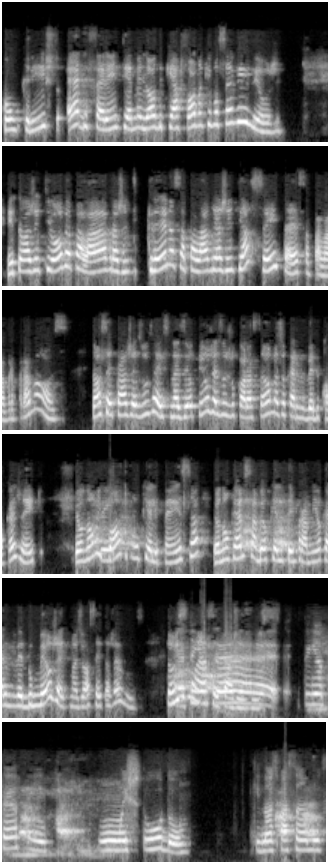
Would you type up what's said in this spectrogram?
com Cristo, é diferente e é melhor do que a forma que você vive hoje. Então, a gente ouve a palavra, a gente crê nessa palavra e a gente aceita essa palavra para nós. Então, aceitar Jesus é isso, mas eu tenho Jesus no coração, mas eu quero viver de qualquer jeito. Eu não me importo com o que ele pensa, eu não quero saber o que ele tem para mim, eu quero viver do meu jeito, mas eu aceito Jesus. Então, isso é, não é aceitar Jesus. Tem até, assim, um estudo que nós passamos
